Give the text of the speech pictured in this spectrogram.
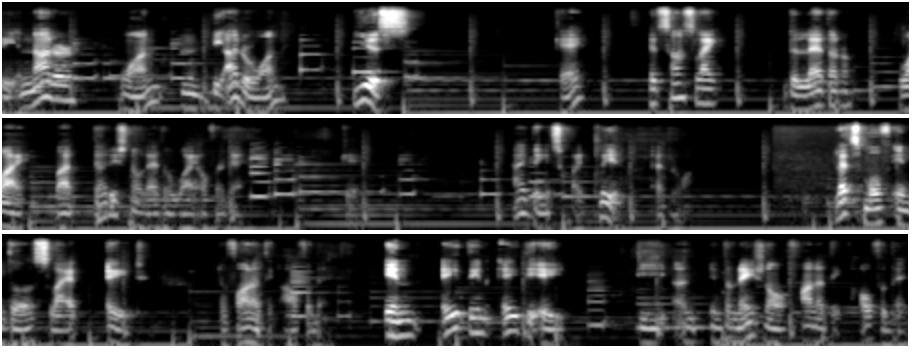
The another one mm, the other one use okay? It sounds like the letter Y but there is no letter Y over there okay? I think it's quite clear everyone. Let's move into slide 8 the phonetic alphabet. In 1888 the International Phonetic Alphabet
